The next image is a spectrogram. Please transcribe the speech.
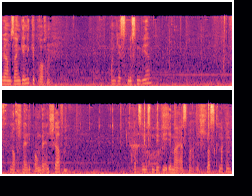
wir haben sein Genick gebrochen. Und jetzt müssen wir noch schnell die Bombe entschärfen. Dazu müssen wir wie immer erstmal ein Schloss knacken.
